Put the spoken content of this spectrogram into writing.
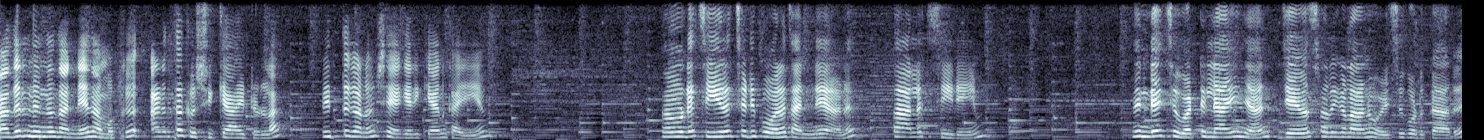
അതിൽ നിന്ന് തന്നെ നമുക്ക് അടുത്ത കൃഷിക്കായിട്ടുള്ള വിത്തുകളും ശേഖരിക്കാൻ കഴിയും. നമ്മുടെ ചീരച്ചെടി പോലെ തന്നെയാണ് പാലക് ചീരയും. ഇതിന്റെ ചുവട്ടിലായി ഞാൻ ജൈവസറികളാണ് ഒഴിച്ചു കൊടുക്കാറ്.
